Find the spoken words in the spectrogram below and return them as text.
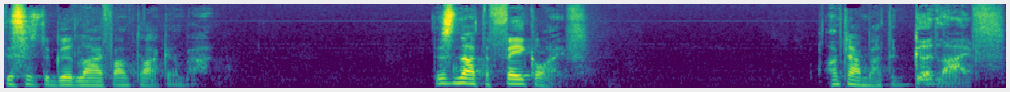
This is the good life I'm talking about. This is not the fake life. I'm talking about the good life.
